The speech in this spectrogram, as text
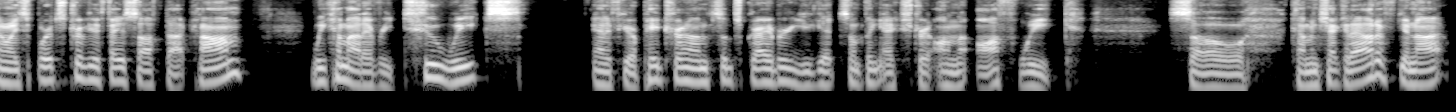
Anyway, sportstriviafaceoff.com. We come out every two weeks. And if you're a Patreon subscriber, you get something extra on the off week. So come and check it out if you're not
